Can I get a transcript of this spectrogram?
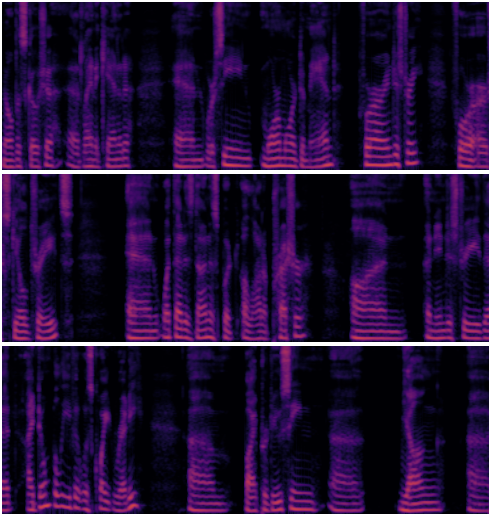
Nova Scotia, Atlantic Canada, and we're seeing more and more demand for our industry, for our skilled trades. And what that has done is put a lot of pressure on an industry that I don't believe it was quite ready um, by producing uh, young uh,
